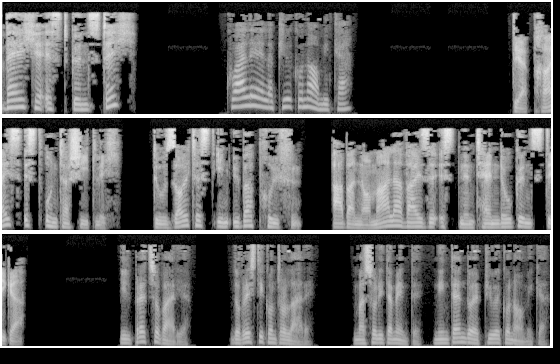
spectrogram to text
Welche ist günstig? Quale è la più economica? Der Preis ist unterschiedlich. Du solltest ihn überprüfen. Aber normalerweise ist Nintendo günstiger. Il prezzo varia. Dovresti controllare. Ma solitamente, Nintendo è più economica.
